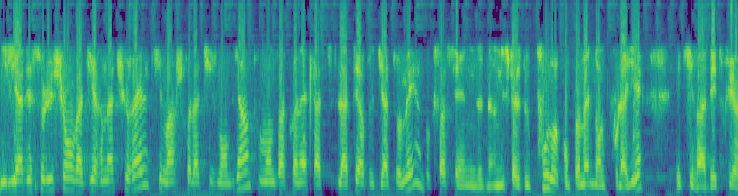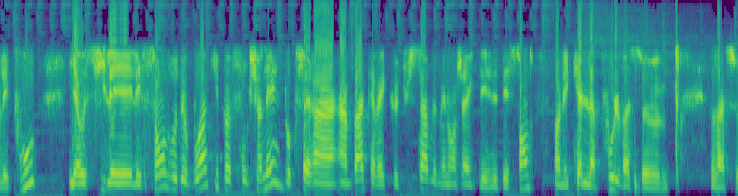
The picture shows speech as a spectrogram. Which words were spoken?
Il y a des solutions, on va dire, naturelles qui marchent relativement bien. Tout le monde va connaître la, terre de diatomée. Donc ça, c'est une, espèce de poudre qu'on peut mettre dans le poulailler et qui va détruire les poux. Il y a aussi les, cendres de bois qui peuvent fonctionner. Donc faire un, bac avec du sable mélangé avec des cendres dans lesquelles la poule va se va se,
